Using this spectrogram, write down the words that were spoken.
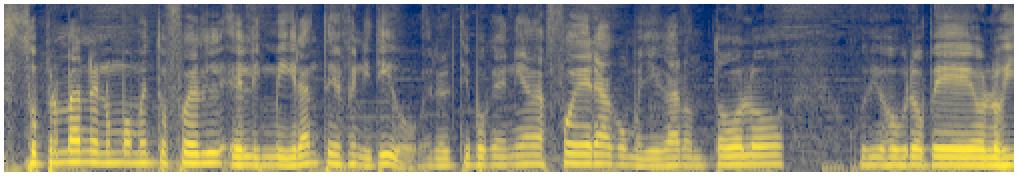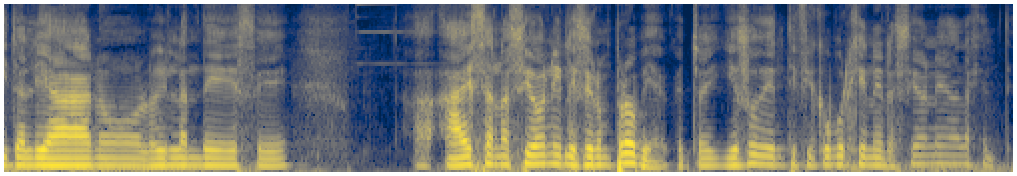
Superman en un momento fue el, el inmigrante definitivo. Era el tipo que venía de afuera, como llegaron todos los judíos europeos, los italianos, los irlandeses, a, a esa nación y le hicieron propia. ¿cachai? Y eso identificó por generaciones a la gente.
